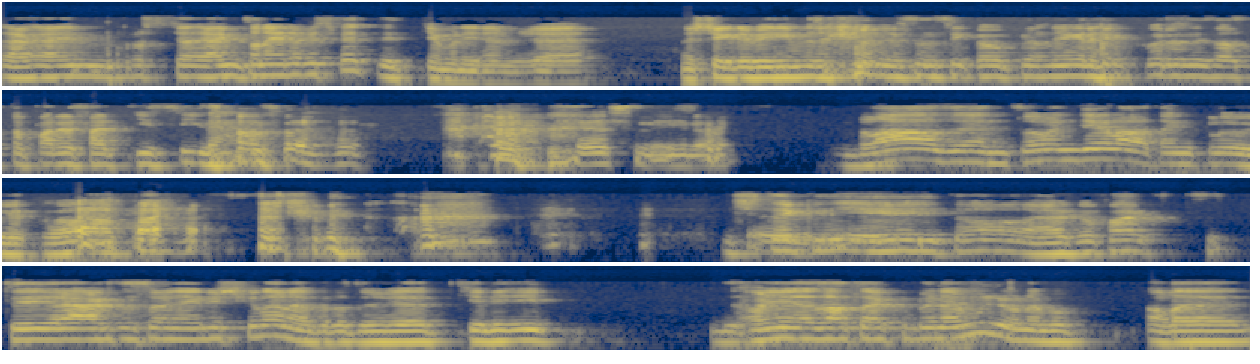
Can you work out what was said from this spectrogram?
já jim prostě, já jim to nejde vysvětlit těm lidem, že ještě kdyby jim řekl, že jsem si koupil někde kurzy za 150 tisíc. Jasný, no. Blázen, co on dělá ten kluk, jako, a tak, čte knihy, to, a jako fakt, ty reakce jsou někdy šílené, protože ti lidi, oni za to jakoby nemůžou, nebo, ale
